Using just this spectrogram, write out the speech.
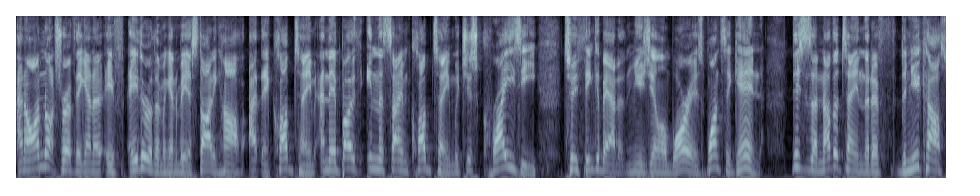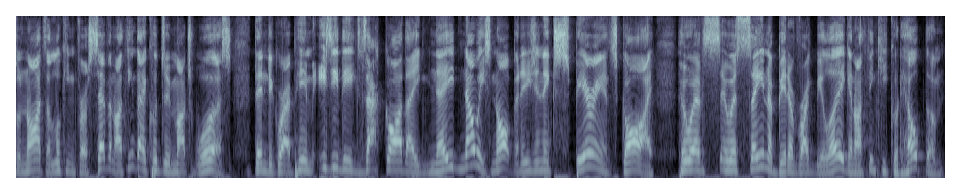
And I'm not sure if they're going to, if either of them are going to be a starting half at their club team, and they're both in the same club team, which is crazy to think about at the New Zealand Warriors. Once again, this is another team that if the Newcastle Knights are looking for a seven, I think they could do much worse than to grab him. Is he the exact guy they need? No, he's not, but he's an experienced guy who has who has seen a bit of rugby league, and I think he could help them.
